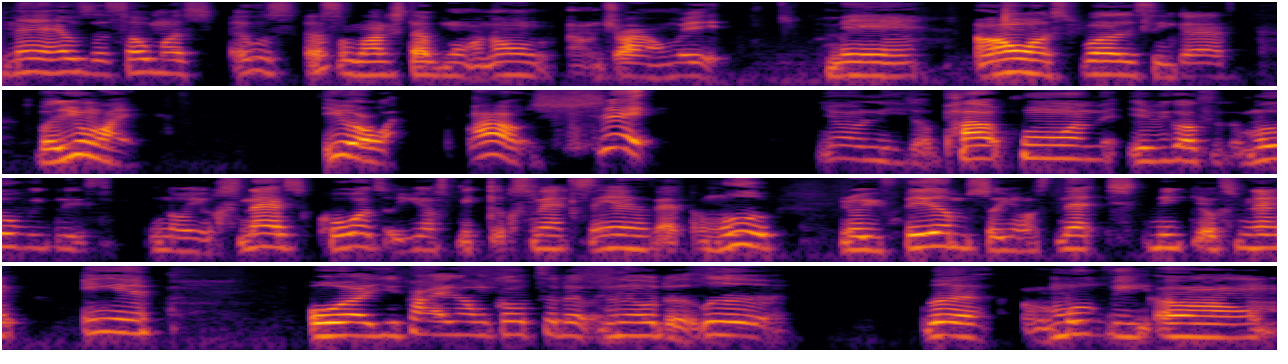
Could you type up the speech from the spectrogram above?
man. It was just so much. It was. That's a lot of stuff going on on John Wick. Man, I don't want to spoil this you guys, but you like you're like, oh shit. You don't need your popcorn. If you go to the movie, you need, you know your snacks, course, or you don't sneak your snacks in at the movie. You know you film, so you don't snack, sneak your snack in, or you probably gonna go to the you know the little little movie um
